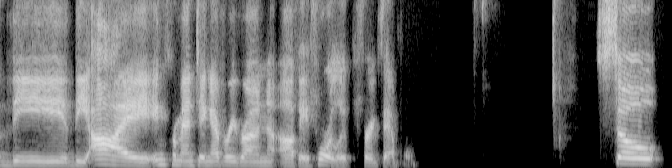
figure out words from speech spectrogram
the the i incrementing every run of a for loop, for example. So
